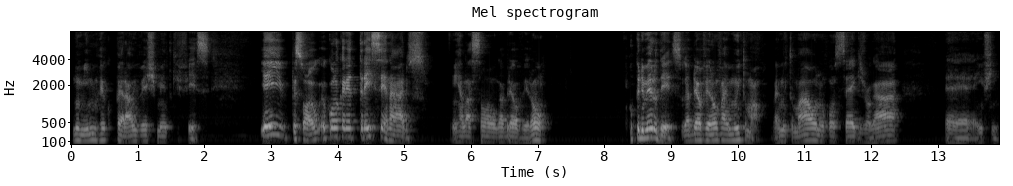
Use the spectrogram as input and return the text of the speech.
no mínimo, recuperar o investimento que fez. E aí, pessoal, eu, eu colocaria três cenários em relação ao Gabriel Verón. O primeiro deles, o Gabriel Verón vai muito mal. Vai muito mal, não consegue jogar, é, enfim,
